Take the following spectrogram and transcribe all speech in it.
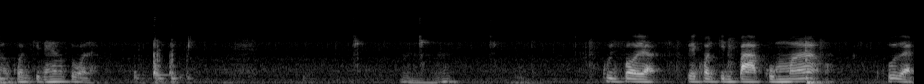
บางคนกินได้ทั้งตัวแหละคุณเฟยอะ เป็นคนกินปลาคุ้มมาก พูดเลย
